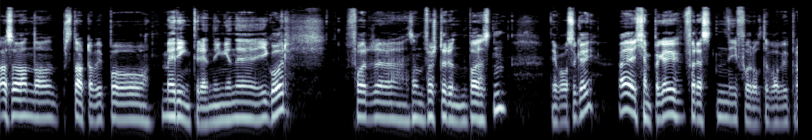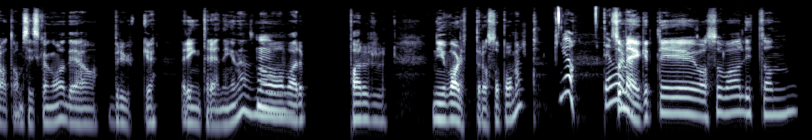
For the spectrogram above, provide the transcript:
Altså, nå starta vi på med ringtreningene i går. For eh, sånn første runden på høsten. Det var også gøy. Kjempegøy, forresten, i forhold til hva vi prata om sist gang òg, det å bruke ringtreningene. Nå Mm. var det et par nye valper også påmeldt. Ja, det var Som det. egentlig også var litt sånn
